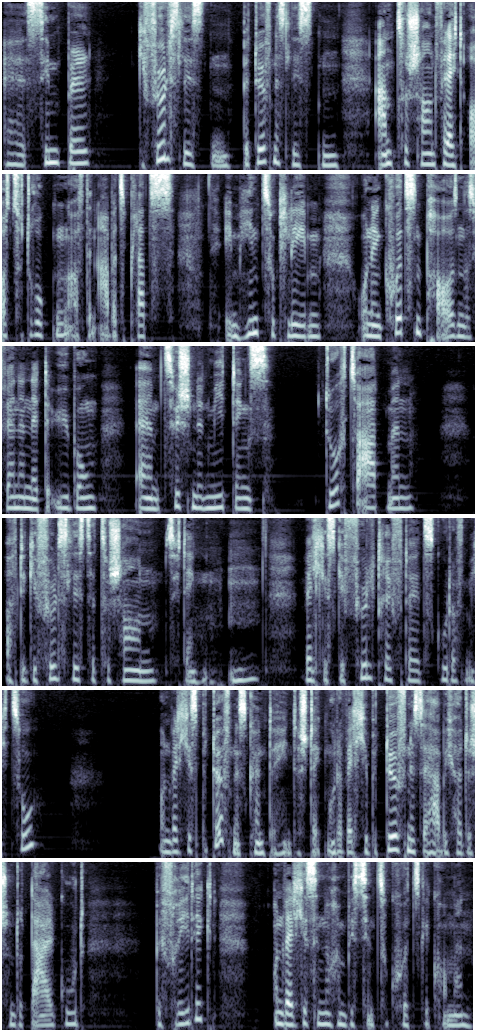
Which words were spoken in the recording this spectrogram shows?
äh, simpel Gefühlslisten, Bedürfnislisten anzuschauen, vielleicht auszudrucken, auf den Arbeitsplatz eben hinzukleben und in kurzen Pausen, das wäre eine nette Übung, ähm, zwischen den Meetings durchzuatmen, auf die Gefühlsliste zu schauen, sich denken, mh, welches Gefühl trifft da jetzt gut auf mich zu und welches Bedürfnis könnte dahinter stecken oder welche Bedürfnisse habe ich heute schon total gut befriedigt und welche sind noch ein bisschen zu kurz gekommen.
